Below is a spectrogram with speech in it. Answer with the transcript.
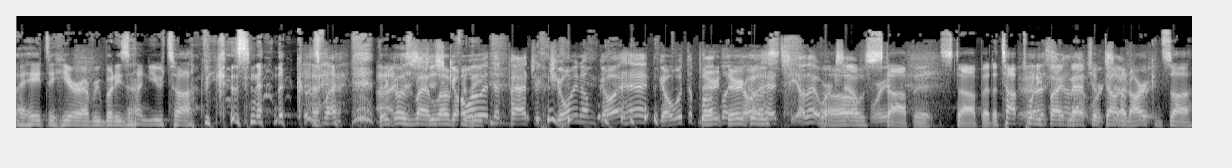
I hate to hear everybody's on Utah because now there goes my there Uh, goes just, my just love go for the. with it, Patrick. Join them. Go ahead. Go with the public. there go goes. ahead. See how that works oh, out for stop it! Stop it! A top twenty-five matchup down in. Arkansas.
